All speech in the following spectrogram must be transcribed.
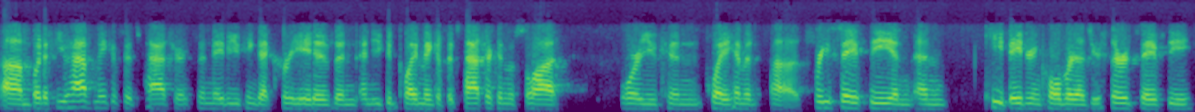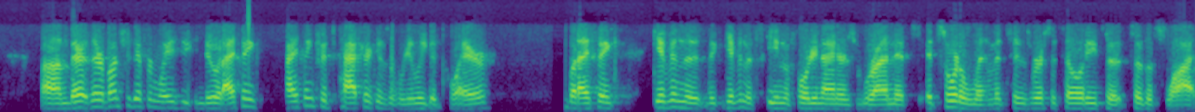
Um, but if you have Minkah Fitzpatrick, then maybe you can get creative and, and you could play Minkah Fitzpatrick in the slot, or you can play him at uh, free safety and, and keep Adrian Colbert as your third safety. Um, there, there are a bunch of different ways you can do it. I think I think Fitzpatrick is a really good player, but I think given the, the given the scheme the 49ers run, it's it sort of limits his versatility to, to the slot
